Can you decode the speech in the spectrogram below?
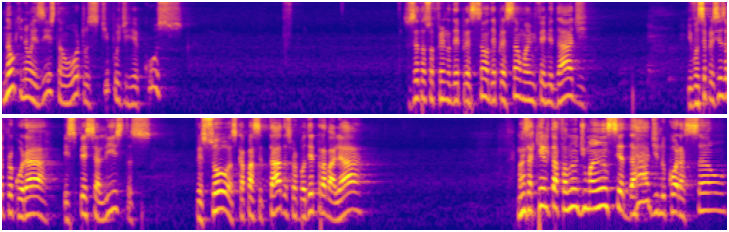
Não que não existam outros tipos de recursos. Se você está sofrendo depressão, a depressão é uma enfermidade, e você precisa procurar especialistas, pessoas capacitadas para poder trabalhar. Mas aqui ele está falando de uma ansiedade no coração.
